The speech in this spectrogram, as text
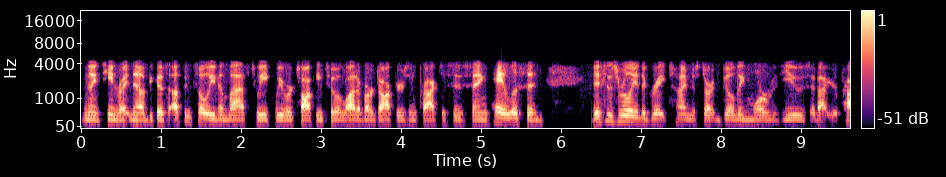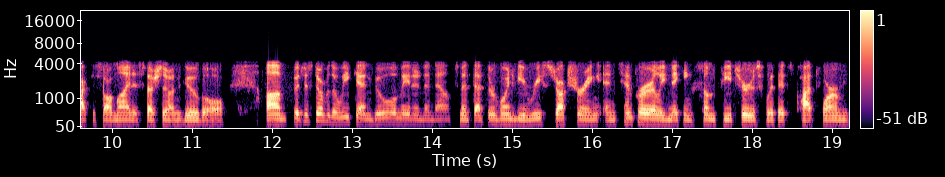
19 right now. Because up until even last week, we were talking to a lot of our doctors and practices saying, hey, listen, this is really the great time to start building more reviews about your practice online, especially on Google. Um, but just over the weekend, Google made an announcement that they're going to be restructuring and temporarily making some features with its platform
